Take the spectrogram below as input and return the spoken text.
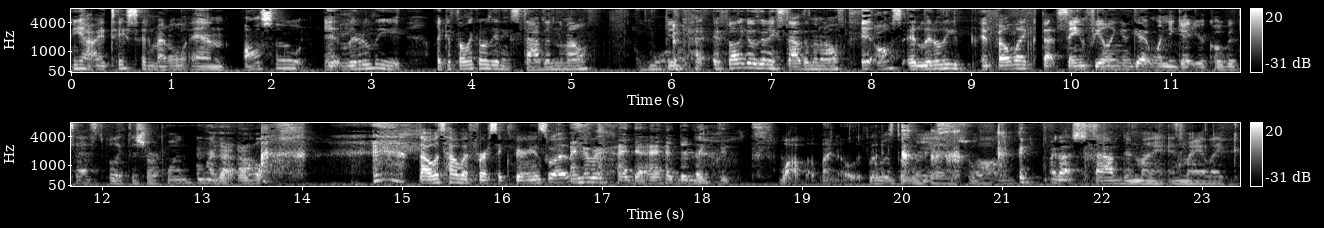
Yeah, I tasted metal, and also it literally like it felt like I was getting stabbed in the mouth. Because it felt like I was getting stabbed in the mouth. It also it literally it felt like that same feeling you get when you get your COVID test, but like the sharp one. Oh my god. Oh. that was how my first experience was. I never had that. I had the like the swab up my nose. It was the worst. Swab. I got stabbed in my in my like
